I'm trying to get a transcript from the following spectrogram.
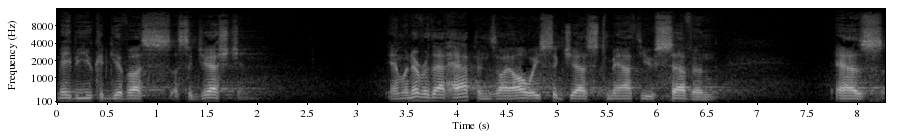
maybe you could give us a suggestion. And whenever that happens, I always suggest Matthew 7 as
